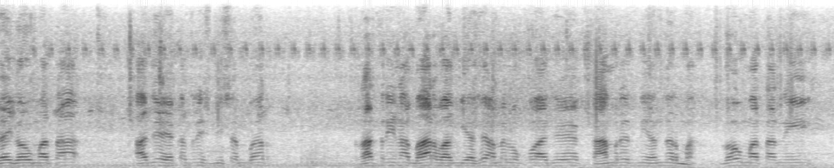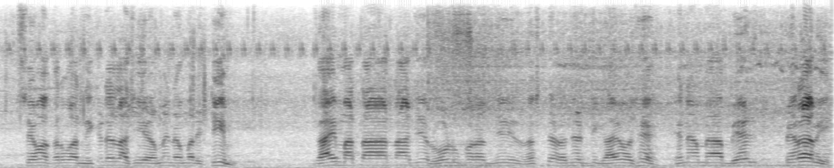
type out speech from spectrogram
જય ગૌ માતા. આજે એકત્રીસ ડિસેમ્બર રાત્રિના બાર વાગ્યા છે. અમે લોકો આજે કામરેજની અંદરમાં ગૌ માતાની સેવા કરવા નીકળેલા છીએ. અમે ને અમારી ટીમ ગાય માતાના જે રોડ ઉપર જે રસ્તે રજડતી ગાયો છે, એને અમે આ બેલ્ટ પહેરાવી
